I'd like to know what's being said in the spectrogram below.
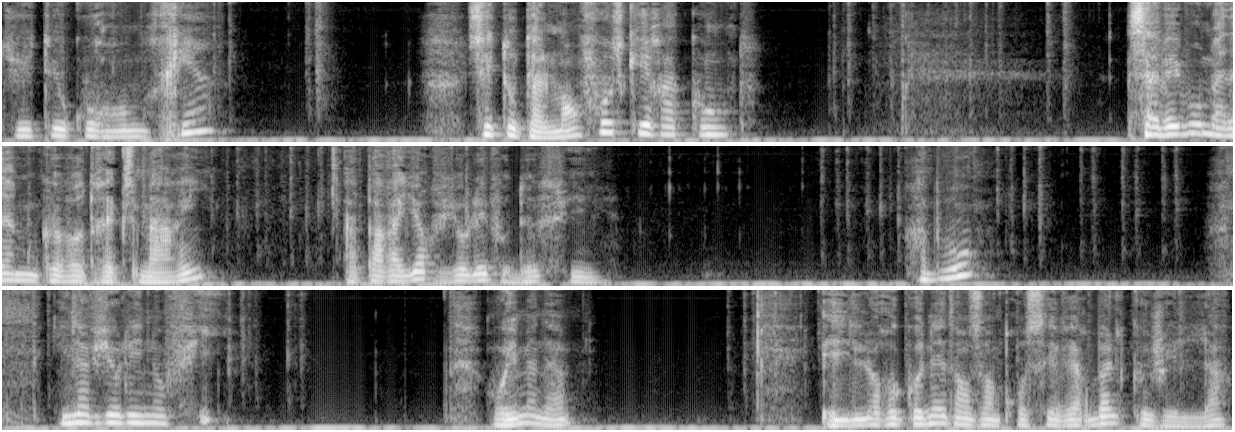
tu étais au courant de rien. C'est totalement faux ce qu'il raconte. Savez-vous, madame, que votre ex-mari a par ailleurs violé vos deux filles? Ah bon? Il a violé nos filles? Oui, madame. Et il le reconnaît dans un procès verbal que j'ai là.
